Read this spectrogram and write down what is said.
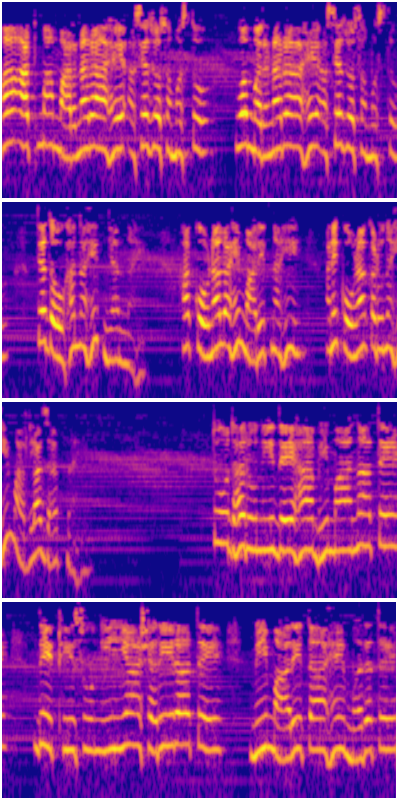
हा आत्मा मारणारा आहे असे जो समजतो व मरणारा आहे असे जो समजतो त्या दोघांनाही ज्ञान नाही. हा कोणालाही मारित नाही आणि कोणाकडूनही मारला जात नाही. तू धरुनी देहाभिमानाते देठी सुनी या शरीराते मी मारिता हे मरते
